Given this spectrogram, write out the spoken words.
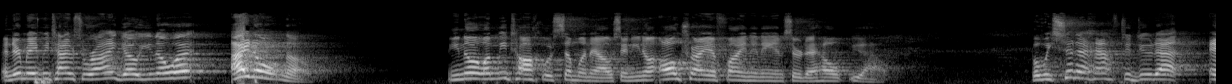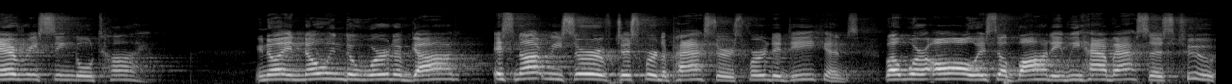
And there may be times where I go, you know what? I don't know. You know, let me talk with someone else, and you know, I'll try to find an answer to help you out. But we shouldn't have to do that every single time. You know, in knowing the Word of God, it's not reserved just for the pastors, for the deacons, but we're all, as a body, we have access to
